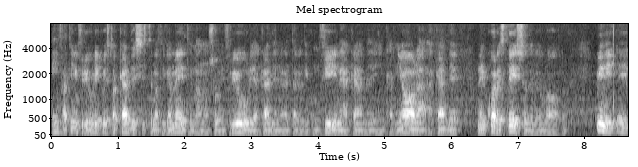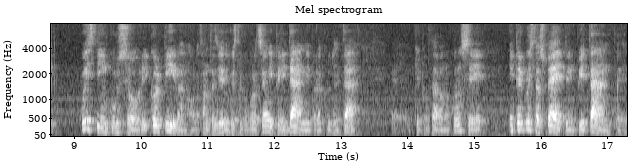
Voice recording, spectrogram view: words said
E infatti in Friuli questo accade sistematicamente, ma non solo in Friuli, accade nelle terre di confine, accade in Carniola, accade nel cuore stesso dell'Europa. Quindi eh, questi incursori colpivano la fantasia di queste popolazioni per i danni, per la crudeltà eh, che portavano con sé e per questo aspetto inquietante eh,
